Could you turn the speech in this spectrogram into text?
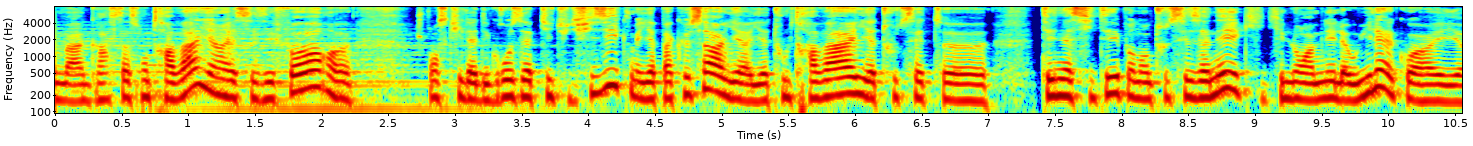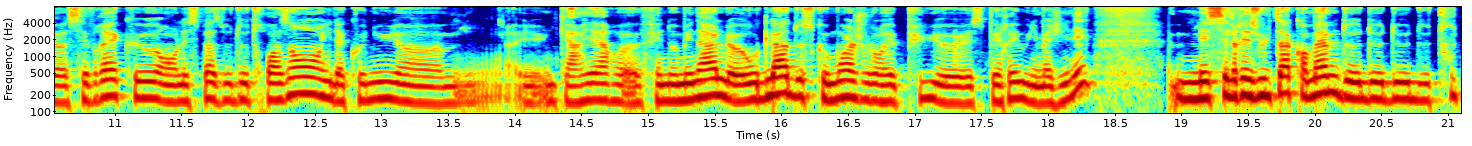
bah, grâce à son travail hein, et ses efforts. Je pense qu'il a des grosses aptitudes physiques, mais il n'y a pas que ça. Il y a, tout le travail, il y a toute cette euh, ténacité pendant toutes ces années qui, l'ont amené là où il est. Et euh, c'est vrai qu'en l'espace de 2-3 ans, il a connu une carrière phénoménale, au-delà de ce que moi j'aurais pu espérer ou imaginer. Mais c'est le résultat quand même de, tout,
